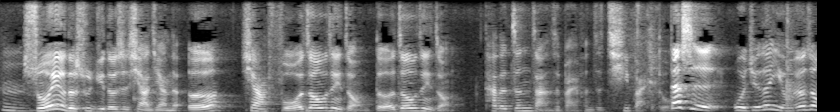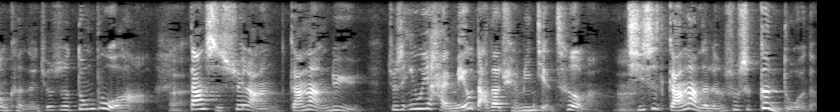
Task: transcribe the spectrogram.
嗯，所有的数据都是下降的，而像佛州这种、德州这种，它的增长是百分之七百多。但是我觉得有没有这种可能，就是说东部哈，嗯当时虽然感染率就是因为还没有达到全民检测嘛，嗯其实感染的人数是更多的。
